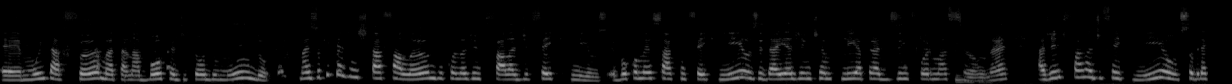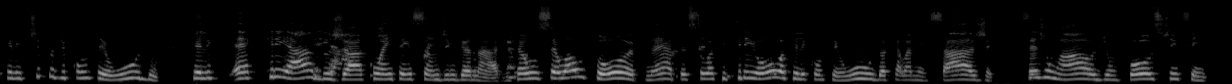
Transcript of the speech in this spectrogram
é, muita fama, está na boca de todo mundo, mas o que, que a gente está falando quando a gente fala de fake news? Eu vou começar com fake news e daí a gente amplia para desinformação, né? A gente fala de fake news sobre aquele tipo de conteúdo que ele é criado já com a intenção de enganar. Então, o seu autor, né, a pessoa que criou aquele conteúdo, aquela mensagem, seja um áudio, um post, enfim,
